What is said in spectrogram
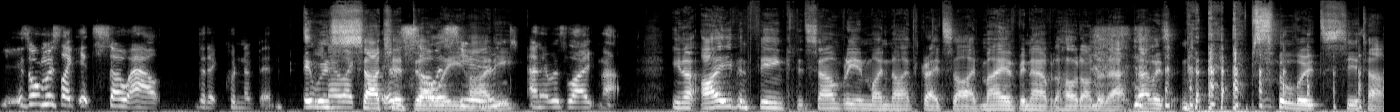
it's almost like it's so out that it couldn't have been. It You was know, like, such it a was so dolly, assumed, Heidi. And it was like, nah. You know, I even think that somebody in my ninth grade side may have been able to hold on to that. That was absolute sitter.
